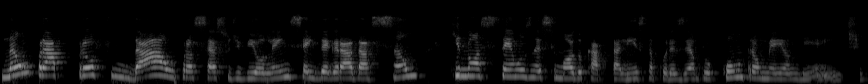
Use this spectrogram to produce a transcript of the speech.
não para aprofundar o processo de violência e degradação que nós temos nesse modo capitalista, por exemplo, contra o meio ambiente,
